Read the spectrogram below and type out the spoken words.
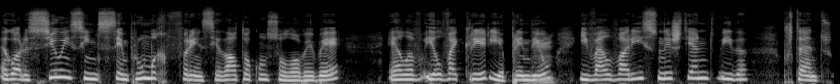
Agora, se eu ensino sempre uma referência de autoconsolo ao bebê, ela, ele vai querer e aprendeu uhum. e vai levar isso neste ano de vida. Portanto,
